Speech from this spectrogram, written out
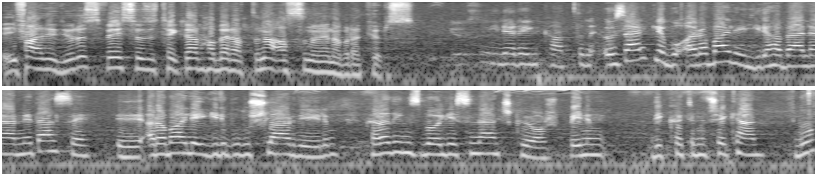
e, ifade ediyoruz ve sözü tekrar haber hattına Aslı Noyan'a bırakıyoruz. Göksun yine renk kattın. Özellikle bu arabayla ilgili haberler nedense e, arabayla ilgili buluşlar diyelim Karadeniz bölgesinden çıkıyor. Benim dikkatimi çeken bu.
